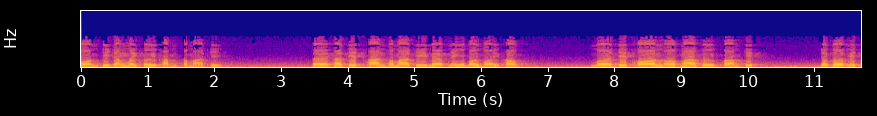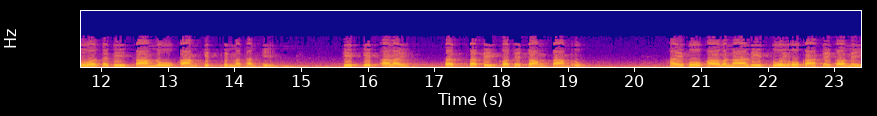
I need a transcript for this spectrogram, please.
ก่อนที่ยังไม่เคยทำสมาธิ แต่ถ้าจิตผ่านสมาธิแบบนี้บ่อยๆเข้า เมื่อจิตถอนออกมาเกิดความคิด จะเกิดมีตัวสติตามรู้ความคิดขึ้นมาทันทีจิตคิดอะไร สติก็จะจ้องตามรู้ ให้ผู้ภาวนารีบสวยโอกาสในตอนนี้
